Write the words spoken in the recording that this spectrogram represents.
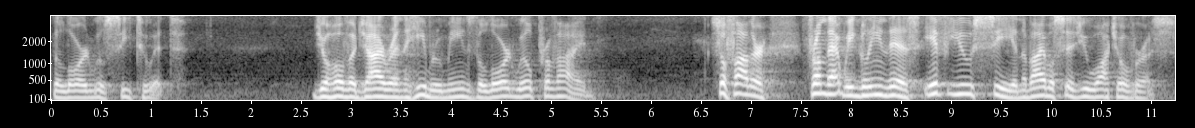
the Lord will see to it. Jehovah Jireh in the Hebrew means the Lord will provide. So, Father, from that we glean this if you see, and the Bible says you watch over us,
